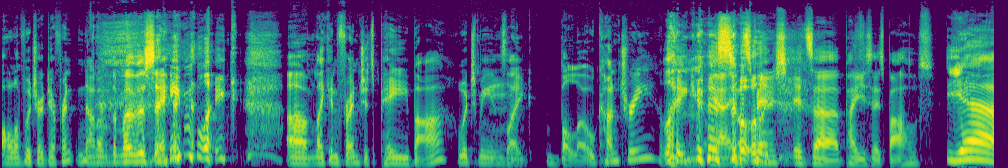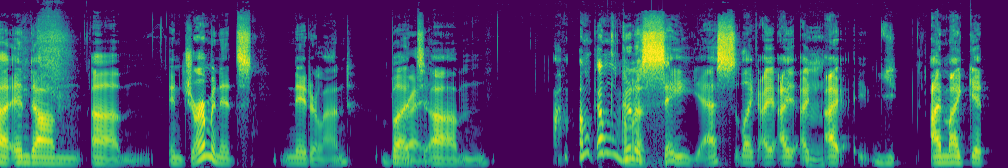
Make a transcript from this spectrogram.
all of which are different. None of them are the same. like, um, like in French, it's Pays-Bas, which means like below country. Like, Mm-hmm. yeah, so in like- Spanish, it's uh, Países Bajos. yeah, and um, um, in German it's Nederland, but Right. um, I'm, I'm, I'm gonna say yes. Like I, I, I, mm. I might get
